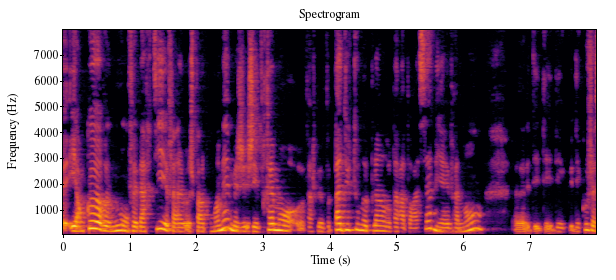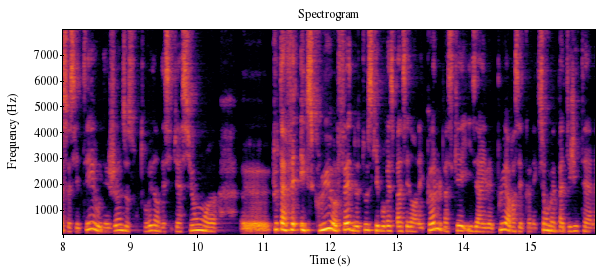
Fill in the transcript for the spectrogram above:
euh, et encore, nous on fait partie. Enfin, je parle pour moi-même, mais j'ai vraiment, enfin, je ne peux pas du tout me plaindre par rapport à ça, mais il y avait vraiment euh, des, couches de la société où des jeunes se sont trouvés dans des situations tout à fait exclues au fait de tout ce qui pouvait se passer dans l'école parce qu'ils n'arrivaient plus à avoir cette connexion, même pas digitale.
